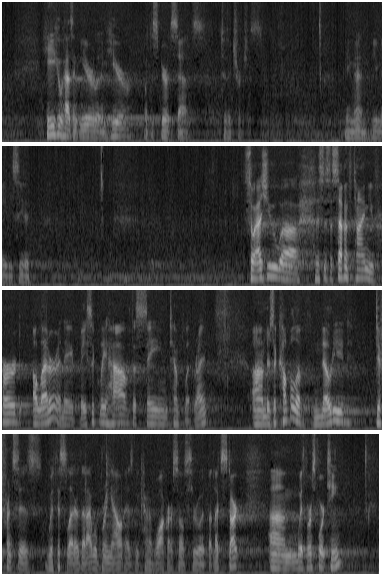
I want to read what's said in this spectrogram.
He who has an ear, let him hear what the Spirit says to the churches. Amen. You may be seated. So, as you, uh, this is the seventh time you've heard a letter, and they basically have the same template, right? Um, there's a couple of noted differences with this letter that I will bring out as we kind of walk ourselves through it. But let's start um, with verse 14.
